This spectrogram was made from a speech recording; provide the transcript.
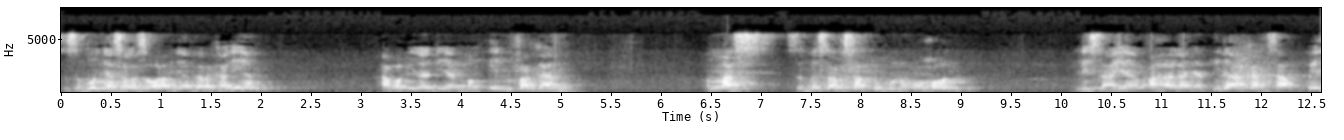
sesungguhnya salah seorang di antara kalian apabila dia menginfakkan emas sebesar satu gunung Uhud niscaya pahalanya tidak akan sampai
